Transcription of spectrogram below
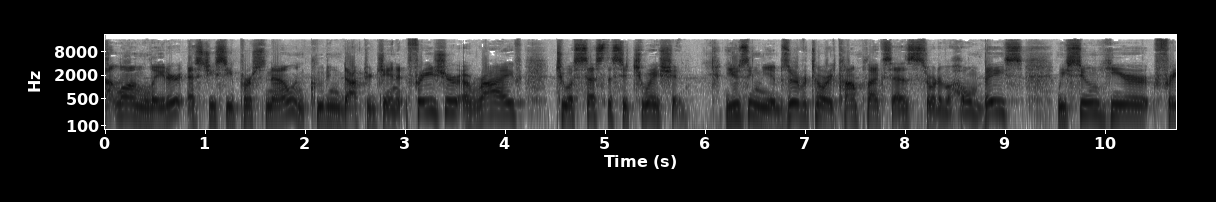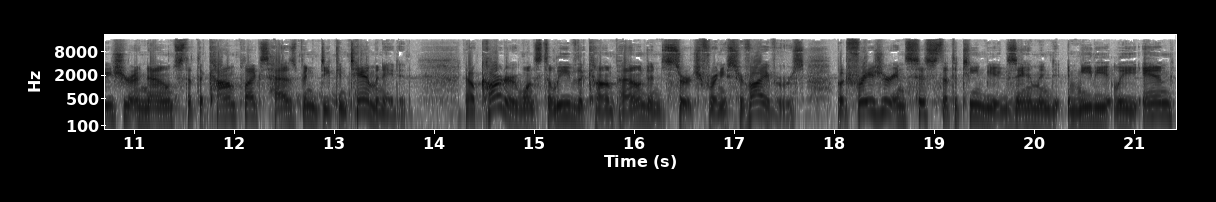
Not long later, SGC personnel, including Dr. Janet Frazier, arrive to assess the situation. Using the observatory complex as sort of a home base, we soon hear Frazier announce that the complex has been decontaminated. Now, Carter wants to leave the compound and search for any survivors, but Frazier insists that the team be examined immediately, and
